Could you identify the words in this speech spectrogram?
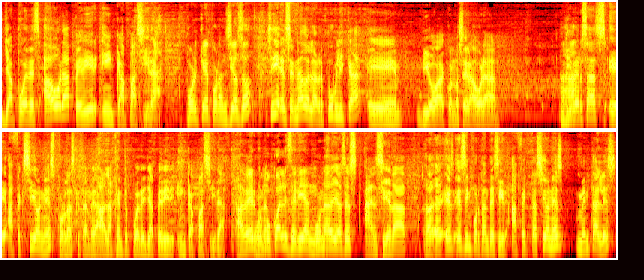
ya puedes ahora pedir incapacidad. ¿Por qué? ¿Por ansioso? Sí, el Senado de la República eh, dio a conocer ahora Ajá. diversas eh, afecciones por las que también a la gente puede ya pedir incapacidad. A ver, Una- ¿como cuáles serían? Una de ellas es ansiedad. Eh, Es, es importante decir, afectaciones mentales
